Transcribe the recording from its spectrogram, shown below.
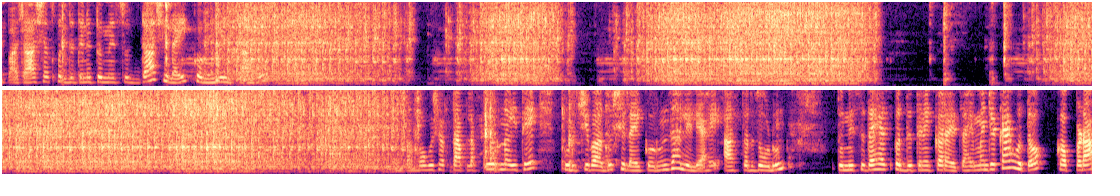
हे पाहिजे. अशाच पद्धतीने तुम्ही सुद्धा शिलाई करून घ्यायचं आहे. बघू शकता आपला पूर्ण इथे पुढची बाजू शिलाई करून झालेली आहे. आज तर जोडून तुम्ही सुद्धा ह्याच पद्धतीने करायचं आहे. म्हणजे काय होतं? कपडा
